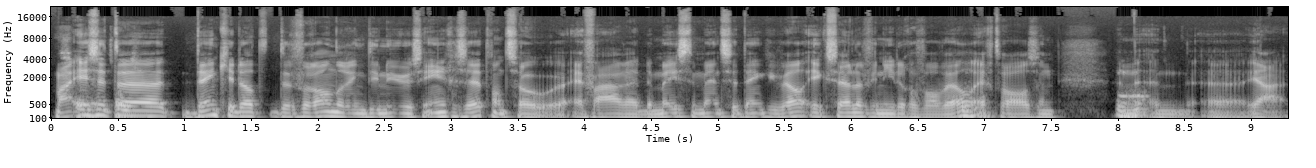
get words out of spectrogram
maar is het, uh, denk je dat de verandering die nu is ingezet, want zo eh, ervaren de meeste mensen denk ik wel, ik zelf in ieder geval wel, echt wel als een, een, een, uh, ja,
